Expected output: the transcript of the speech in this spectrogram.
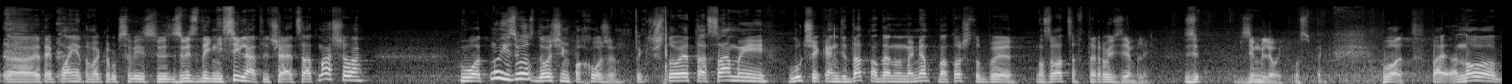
э, этой планеты вокруг своей звезды не сильно отличается от нашего. Вот. Ну и звезды очень похожи. Так что это самый лучший кандидат на данный момент на то, чтобы называться второй Землей. Зе- Землей, господи. Вот. Но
